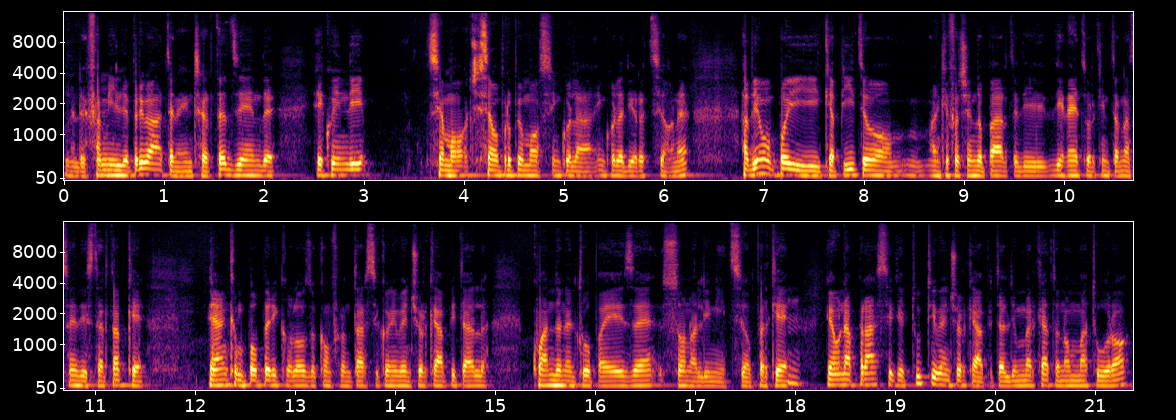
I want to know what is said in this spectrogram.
nelle famiglie private, in certe aziende e quindi siamo- ci siamo proprio mossi in quella, in quella direzione. Abbiamo poi capito, anche facendo parte di, di network internazionali di startup, che è anche un po' pericoloso confrontarsi con i venture capital quando nel tuo paese sono all'inizio, perché Mm. è una prassi che tutti i venture capital di un mercato non maturo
